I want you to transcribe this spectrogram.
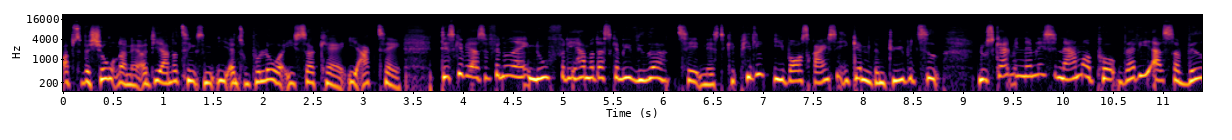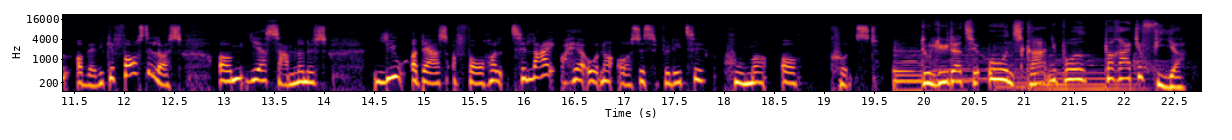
observationerne og de andre ting, som I antropologer I så kan I. Det skal vi altså finde ud af nu, fordi hermed der skal vi videre til næste kapitel i vores rejse igennem den dybe tid. Nu skal vi nemlig se nærmere på, hvad vi altså ved og hvad vi kan forestille os om jeres samlernes liv og deres forhold til leg, og herunder også selvfølgelig til humor og kunst. Du lytter til ugens Kranjebrud på Radio 4.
